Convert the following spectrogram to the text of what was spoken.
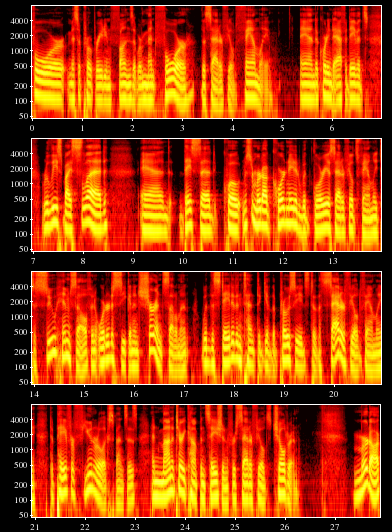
for misappropriating funds that were meant for the Satterfield family. And according to affidavits released by SLED, and they said, quote, Mr. Murdaugh coordinated with Gloria Satterfield's family to sue himself in order to seek an insurance settlement with the stated intent to give the proceeds to the Satterfield family to pay for funeral expenses and monetary compensation for Satterfield's children. Murdaugh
